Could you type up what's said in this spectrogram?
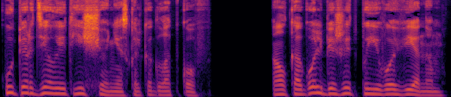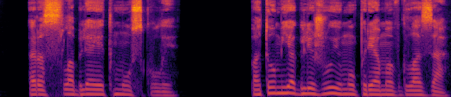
Купер делает еще несколько глотков. Алкоголь бежит по его венам, расслабляет мускулы. Потом я гляжу ему прямо в глаза.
